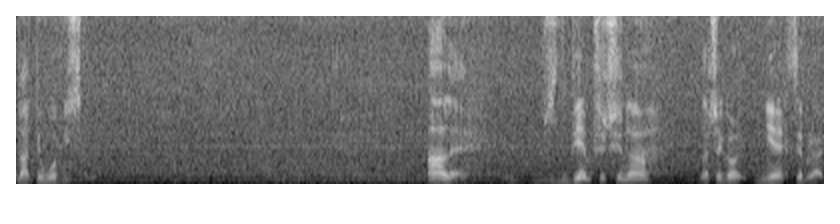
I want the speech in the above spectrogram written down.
na tym łowisku. Ale wiem przyczyna, dlaczego nie chcę brać.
